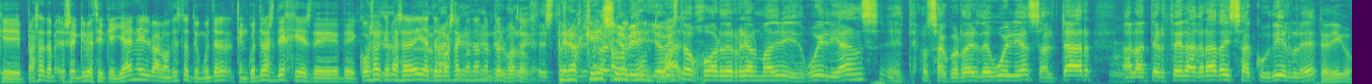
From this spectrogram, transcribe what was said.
que pasa. O sea, quiero decir que ya en el baloncesto te encuentras, te encuentras dejes de, cosas que pasan y ya te lo vas encontrando en, en el baloncesto. Pero es que eso. Yo, he visto a un jugador de Real Madrid, Williams, eh, ¿os acordáis de Williams? Saltar mm. a la tercera grada y sacudirle. Te digo.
